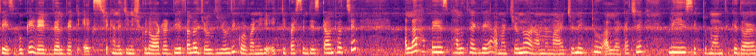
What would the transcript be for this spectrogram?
ফেসবুকে রেড ভেলভেট এক্স সেখানে জিনিসগুলো অর্ডার দিয়ে ফেলো। জলদি জলদি কোরবানির এইট্টি পার্সেন্ট ডিসকাউন্ট হচ্ছে। আল্লাহ হাফেজ, ভালো থাকবে আমার জন্য আর আমার মায়ের জন্য। একটু আল্লাহর কাছে প্লিজ একটু মন থেকে দয়া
